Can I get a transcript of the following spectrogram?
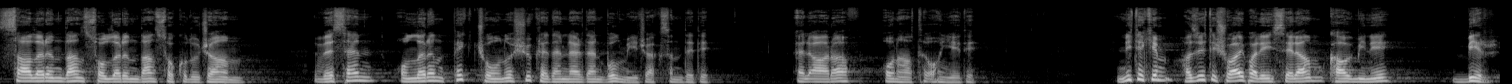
sağlarından, sollarından sokulacağım ve sen onların pek çoğunu şükredenlerden bulmayacaksın dedi. El-Araf 16-17 Nitekim Hz. Şuayb aleyhisselam kavmini bir,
